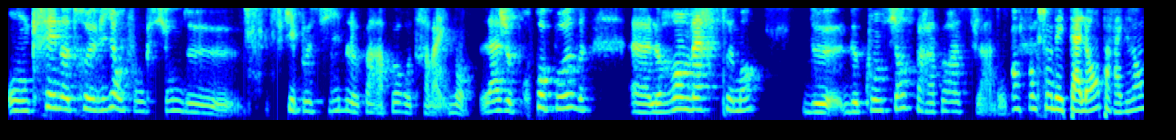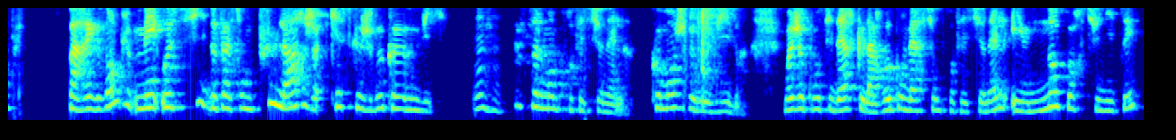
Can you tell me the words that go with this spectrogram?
On crée notre vie en fonction de ce qui est possible par rapport au travail. Non, là, je propose euh, le renversement de, conscience par rapport à cela. en fonction des talents, par exemple? Par exemple, mais aussi de façon plus large, qu'est-ce que je veux comme vie? Mhm. Pas seulement professionnelle. Comment je veux vivre? Moi, je considère que la reconversion professionnelle est une opportunité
